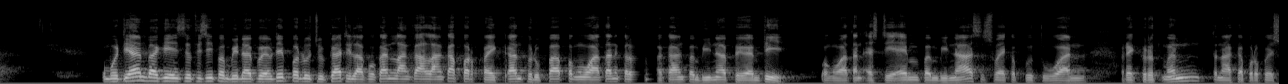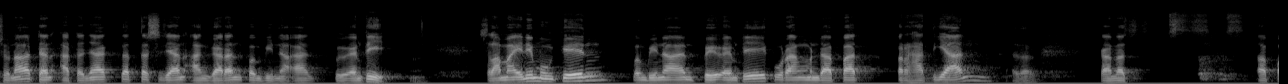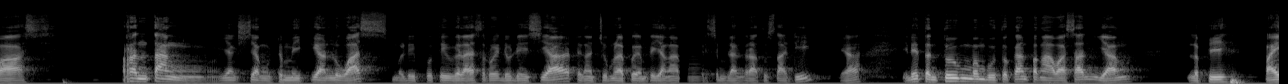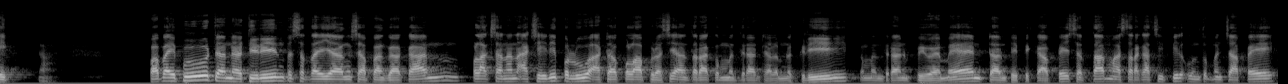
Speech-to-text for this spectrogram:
Kemudian bagi institusi pembina BUMD perlu juga dilakukan langkah-langkah perbaikan berupa penguatan kelembagaan pembina BUMD penguatan SDM pembina sesuai kebutuhan rekrutmen tenaga profesional dan adanya ketersediaan anggaran pembinaan BUMD. Selama ini mungkin pembinaan BUMD kurang mendapat perhatian eh, karena apa rentang yang yang demikian luas meliputi wilayah seluruh Indonesia dengan jumlah BUMD yang hampir 900 tadi ya. Ini tentu membutuhkan pengawasan yang lebih baik. Nah, Bapak Ibu dan hadirin peserta yang saya banggakan, pelaksanaan aksi ini perlu ada kolaborasi antara Kementerian Dalam Negeri, Kementerian BUMN, dan BPKP, serta masyarakat sipil untuk mencapai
